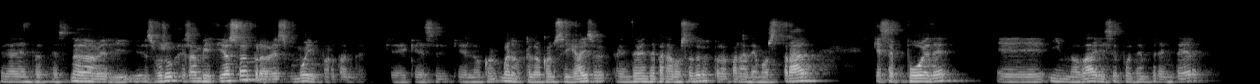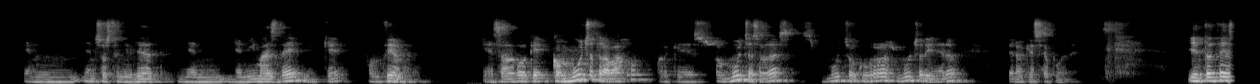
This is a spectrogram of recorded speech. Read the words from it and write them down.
Entonces, no, a ver, es, es, ambicioso, pero es muy importante que, que, que, lo, bueno, que lo consigáis, evidentemente para vosotros, pero para demostrar que se puede eh, innovar y se puede emprender en, sostenibilidad y en, y en I +D y que funciona. Es algo que con mucho trabajo, porque son muchas horas, es mucho curro, mucho dinero, pero que se puede. Y entonces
